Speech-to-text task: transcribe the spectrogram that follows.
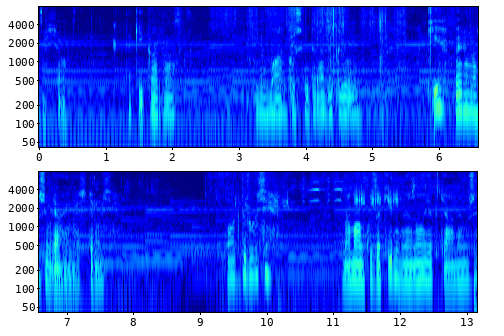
Ось о, такий карасик. На манку ж відразу клюнув. І перенаживляємось, друзі. Так, друзі. На манку закинув і воно як тяне вже.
